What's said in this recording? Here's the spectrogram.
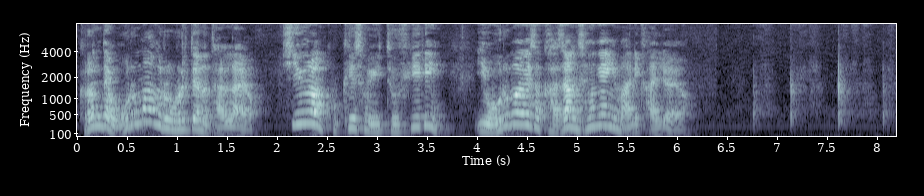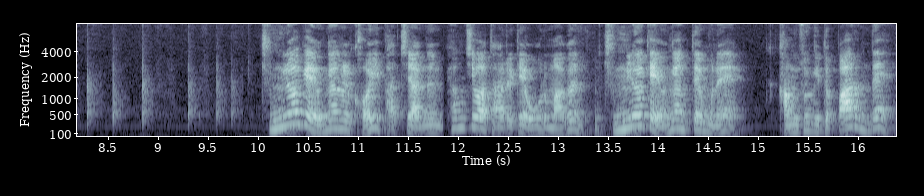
그런데 오르막을 오를 때는 달라요. CU랑 고키소 이 두 휠이 이 오르막에서 가장 성향이 많이 갈려요. 중력의 영향을 거의 받지 않는 평지와 다르게 오르막은 중력의 영향 때문에 감속이 더 빠른데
